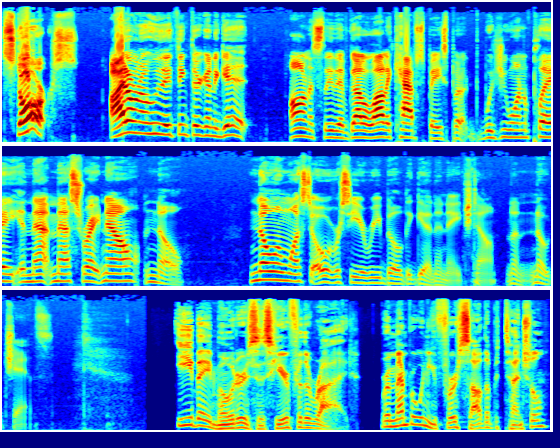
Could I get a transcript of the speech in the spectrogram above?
stars. I don't know who they think they're going to get. honestly, they've got a lot of cap space, but would you want to play in that mess right now? No. No one wants to oversee a rebuild again in H Town. No, no chance. eBay Motors is here for the ride. Remember when you first saw the potential?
